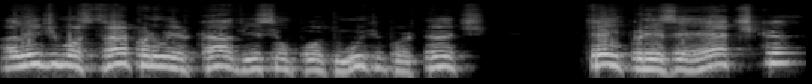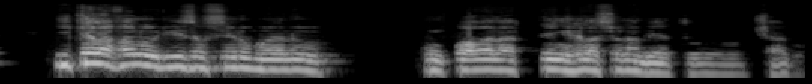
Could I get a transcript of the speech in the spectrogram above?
além de mostrar para o mercado, e esse é um ponto muito importante, que a empresa é ética e que ela valoriza o ser humano com o qual ela tem relacionamento, Thiago.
